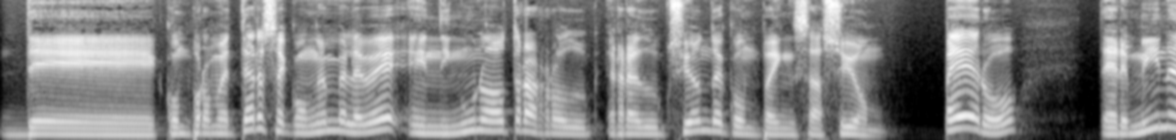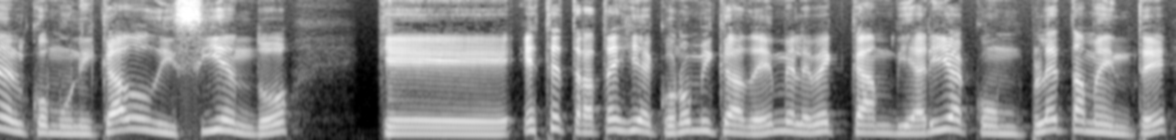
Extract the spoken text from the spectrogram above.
de comprometerse con MLB en ninguna otra reducción de compensación, pero termina el comunicado diciendo que esta estrategia económica de MLB cambiaría completamente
